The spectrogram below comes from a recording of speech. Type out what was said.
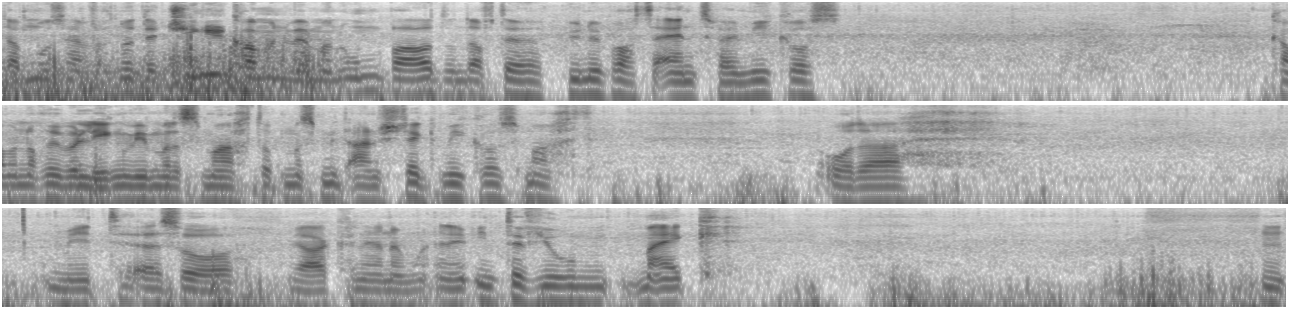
Da muss einfach nur der Jingle kommen, wenn man umbaut und auf der Bühne braucht es ein, zwei Mikros. Kann man noch überlegen, wie man das macht, ob man es mit Ansteckmikros macht oder mit äh, so, ja, keine Ahnung, einem Interview-Mic. Hm.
